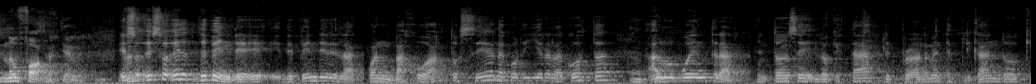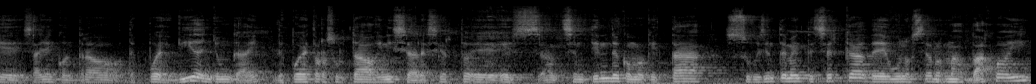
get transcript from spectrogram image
não fog. Eso, eso es, depende, eh, depende de la cuán bajo o alto sea la cordillera, la costa, algo puede entrar. Entonces, lo que está probablemente explicando que se haya encontrado después vida en Yungay, después de estos resultados iniciales, ¿cierto? Eh, es, se entiende como que está suficientemente cerca de unos cerros más bajos ahí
